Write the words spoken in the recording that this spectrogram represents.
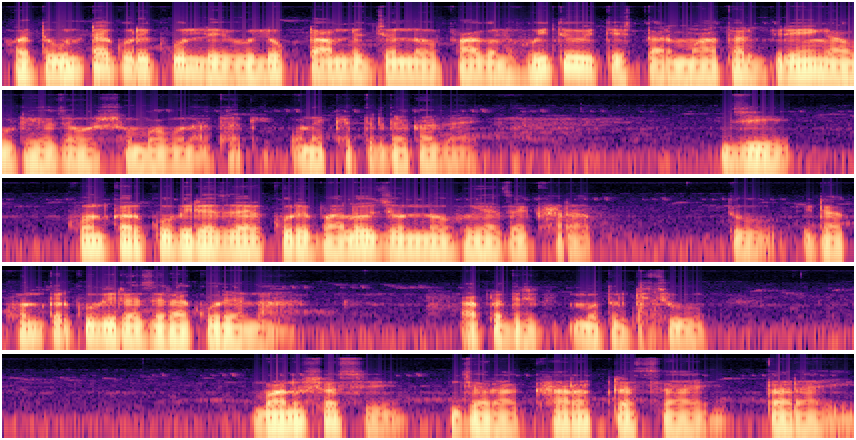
হয়তো উল্টা করে করলে ওই লোকটা আমাদের জন্য পাগল হইতে হইতে তার মাথার ব্রেন আউট হয়ে যাওয়ার সম্ভাবনা থাকে। অনেক ক্ষেত্রে দেখা যায় যে খনকার কবিরাজার করে ভালোর জন্য হয়ে যায় খারাপ। তো এটা খনকার কবিরাজারা করে না। আপনাদের মতন কিছু মানুষ আছে যারা খারাপটা চায় তারাই।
